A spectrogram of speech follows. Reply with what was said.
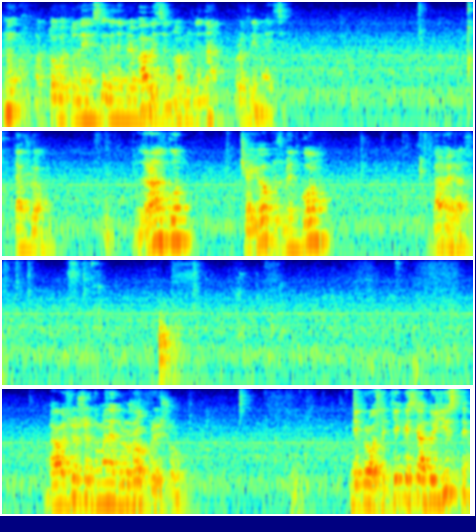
Ну, от того, то не, сили не прибавиться, але людина протримається. Так що зранку чайок з метком саме раз. А ось ще до мене дружок прийшов. І просить, тільки сяду їсти.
